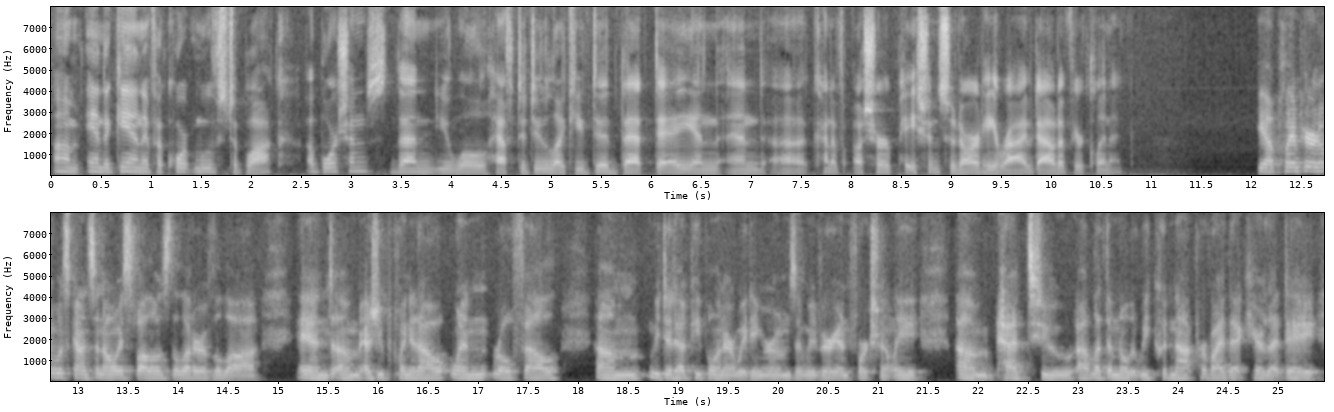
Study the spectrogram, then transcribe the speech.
Um, and again, if a court moves to block abortions, then you will have to do like you did that day and, and uh, kind of usher patients who'd already arrived out of your clinic? Yeah, Planned Parenthood Wisconsin always follows the letter of the law. And um, as you pointed out, when Roe fell, um, we did have people in our waiting rooms, and we very unfortunately um, had to uh, let them know that we could not provide that care that day,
